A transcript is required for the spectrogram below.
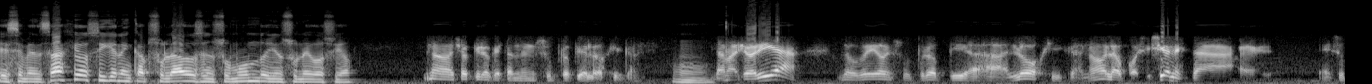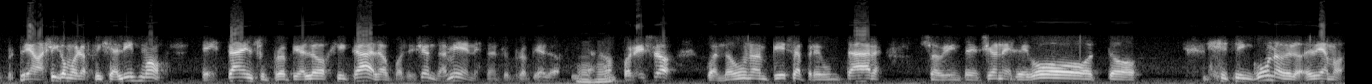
ese mensaje o siguen encapsulados en su mundo y en su negocio? No, yo creo que están en su propia lógica. Mm. La mayoría lo veo en su propia lógica, ¿no? La oposición está, eh, en su, digamos, así como el oficialismo está en su propia lógica, la oposición también está en su propia lógica. Por eso, cuando uno empieza a preguntar sobre intenciones de voto, ninguno de los, digamos,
